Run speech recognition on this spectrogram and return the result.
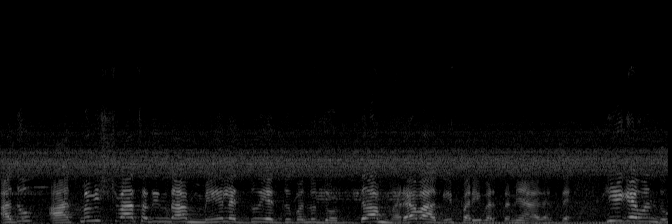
ಅದು ಆತ್ಮವಿಶ್ವಾಸದಿಂದ ಮೇಲೆದ್ದು ಎದ್ದು ಬಂದು ದೊಡ್ಡ ಮರವಾಗಿ ಪರಿವರ್ತನೆ ಆಗತ್ತೆ. ಹೀಗೆ ಒಂದು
